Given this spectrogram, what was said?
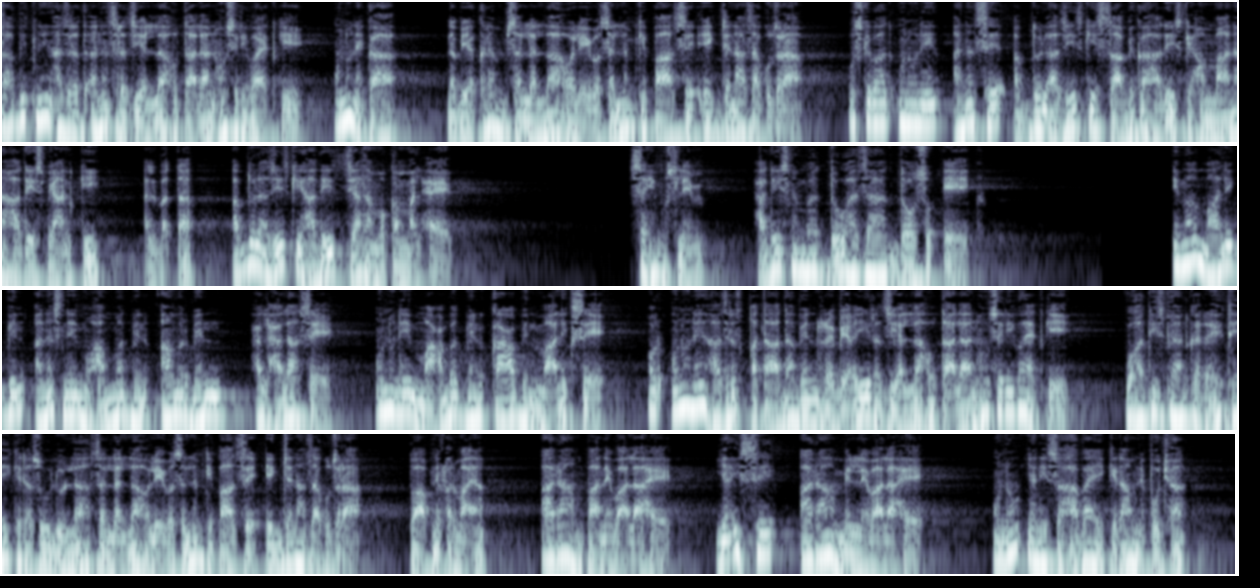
ثابت نے حضرت انس رضی اللہ تعالیٰ عنہ سے روایت کی۔ انہوں نے کہا، نبی اکرم صلی اللہ علیہ وسلم کے پاس سے ایک جنازہ گزرا۔ اس کے بعد انہوں نے انس سے عبدالعزیز کی سابقہ حدیث کے ہم معنی حدیث بیان کی۔ البتہ عبدالعزیز کی حدیث زیادہ مکمل ہے۔ صحیح مسلم، حدیث نمبر دو ہزار دو سو ایک۔ امام مالک بن انس نے محمد بن عامر بن حلحلہ سے انہوں نے معبد بن قعب بن مالک سے اور انہوں نے حضرت قطادہ بن ربعی رضی اللہ تعالیٰ عنہ سے روایت کی۔ وہ حدیث بیان کر رہے تھے کہ رسول اللہ صلی اللہ علیہ وسلم کے پاس سے ایک جنازہ گزرا۔ تو آپ نے فرمایا، آرام پانے والا ہے یا اس سے آرام ملنے والا ہے؟ انہوں یعنی صحابہ کرام نے پوچھا،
